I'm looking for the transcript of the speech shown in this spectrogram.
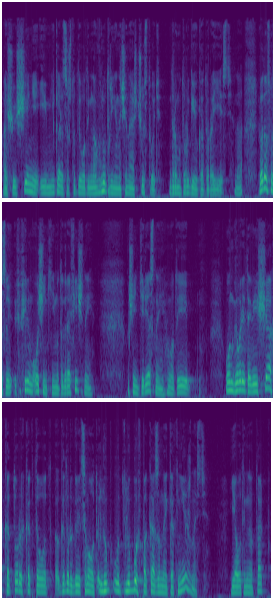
ощущение, и мне кажется, что ты вот именно внутренне начинаешь чувствовать драматургию, которая есть. Да. В этом смысле фильм очень кинематографичный, очень интересный, вот, и он говорит о вещах, которых как-то вот, которых говорит сама вот, люб, вот любовь, показанная как нежность, я вот именно так,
